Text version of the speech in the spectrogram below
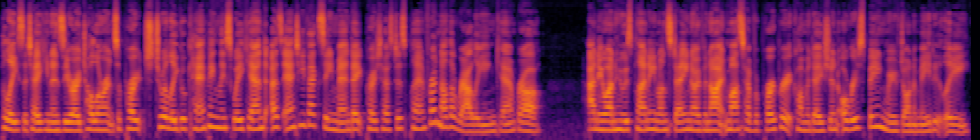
Police are taking a zero tolerance approach to illegal camping this weekend as anti vaccine mandate protesters plan for another rally in Canberra. Anyone who is planning on staying overnight must have appropriate accommodation or risk being moved on immediately,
